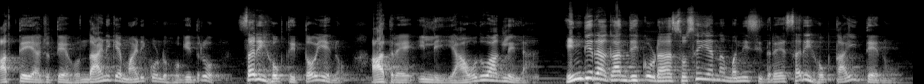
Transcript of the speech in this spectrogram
ಅತ್ತೆಯ ಜೊತೆ ಹೊಂದಾಣಿಕೆ ಮಾಡಿಕೊಂಡು ಹೋಗಿದ್ರು ಸರಿ ಹೋಗ್ತಿತ್ತೋ ಏನೋ? ಆದರೆ ಇಲ್ಲಿ ಯಾವುದೂ ಆಗಲಿಲ್ಲ. ಇಂದಿರಾ ಗಾಂಧಿ ಕೂಡ ಸೊಸೆಯನ್ನ ಮನ್ನಿಸಿದರೆ ಸರಿ ಹೋಗ್ತಾ ಇತ್ತೇನೋ?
